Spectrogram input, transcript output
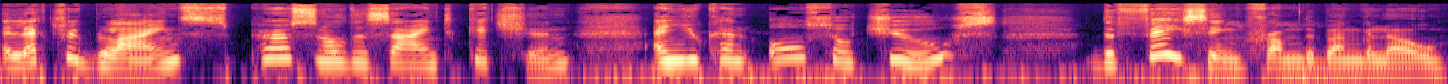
electric blinds, personal designed kitchen and you can also choose the facing from the bungalow.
